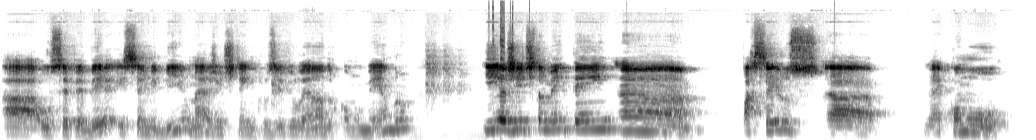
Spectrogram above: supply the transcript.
a, o CPB e CMBio, né? A gente tem inclusive o Leandro como membro, e a gente também tem ah, parceiros ah, né, como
